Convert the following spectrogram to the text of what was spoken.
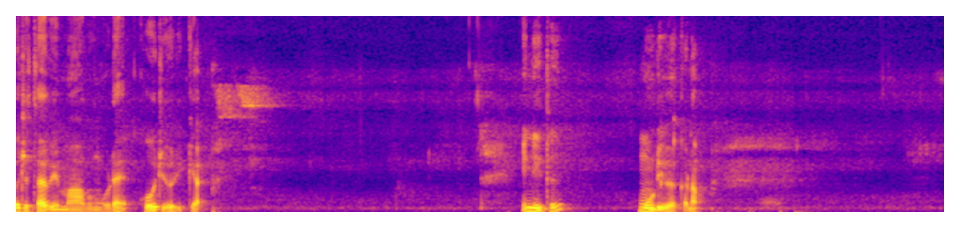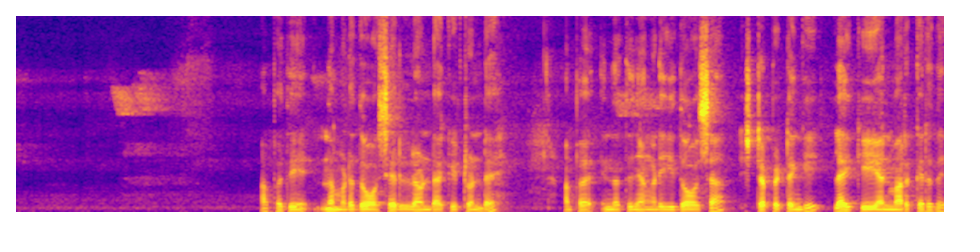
ഒരു തവി മാവും കൂടെ കോരി ഒഴിക്കാം. ഇനി ഇത് മൂടി വെക്കണം. അപ്പോൾ ഇത് നമ്മുടെ ദോശ എല്ലാം ഉണ്ടാക്കിയിട്ടുണ്ട്. അപ്പോൾ ഇന്നത്തെ ഞങ്ങളുടെ ഈ ദോശ ഇഷ്ടപ്പെട്ടെങ്കിൽ ലൈക്ക് ചെയ്യാൻ മറക്കരുത്.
